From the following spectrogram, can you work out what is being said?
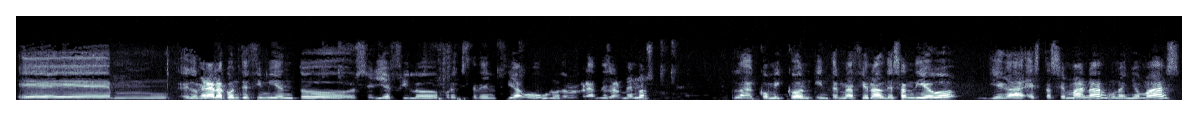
Eh, el gran acontecimiento seriéfilo por excelencia, o uno de los grandes al menos, la Comic Con Internacional de San Diego, llega esta semana, un año más,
